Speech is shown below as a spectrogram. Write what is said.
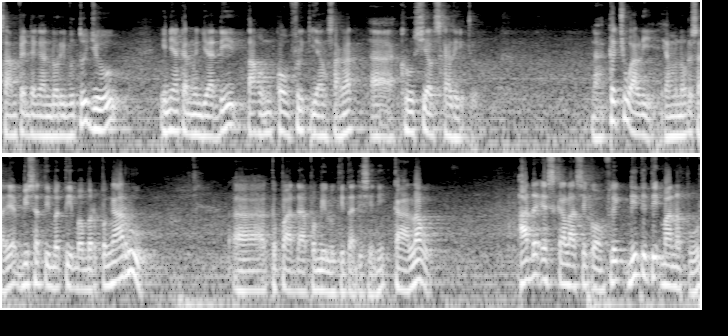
sampai dengan 2007 ini akan menjadi tahun konflik yang sangat uh, krusial sekali itu. Nah, kecuali yang menurut saya bisa tiba-tiba berpengaruh uh, kepada pemilu kita di sini kalau ada eskalasi konflik di titik mana pun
